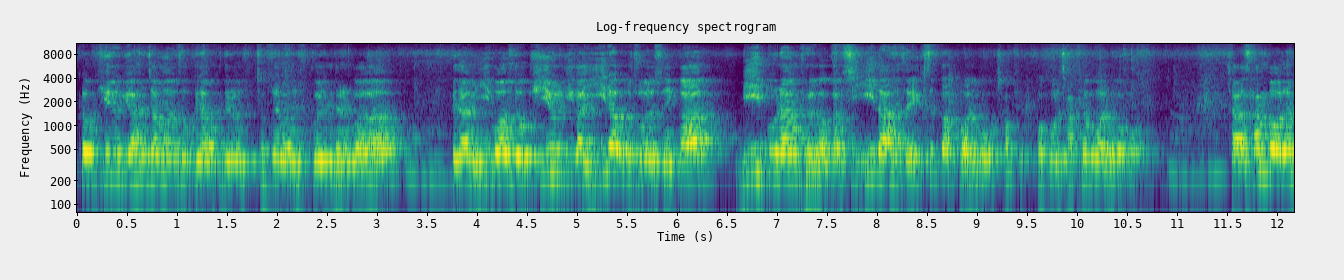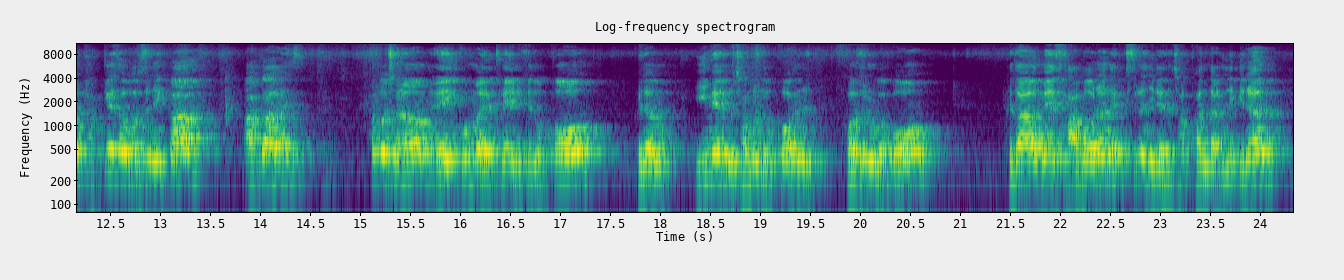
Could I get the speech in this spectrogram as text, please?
그럼 기울기 한 점에서 그냥 그대로 접선의 방정식 구해주면 되는 거야. 네. 그 다음 2번도 기울기가 2라고 주어졌으니까 미분한 결과값이 2다 해서 x값 구하는 거고 저, 거꾸로 좌표 구하는 거고 자 3번은 밖에서 갔으니까 아까 한 것처럼 a, fa 이렇게 놓고 그냥 임의로 점을 놓고 한, 거주는 거고 그 다음에 4번은 x는 1에서 접한다는 얘기는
